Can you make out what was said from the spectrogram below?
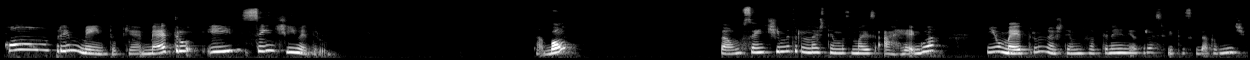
comprimento, que é metro e centímetro tá bom? Então, o centímetro nós temos mais a régua e o metro nós temos a trena e outras fitas que dá para medir.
